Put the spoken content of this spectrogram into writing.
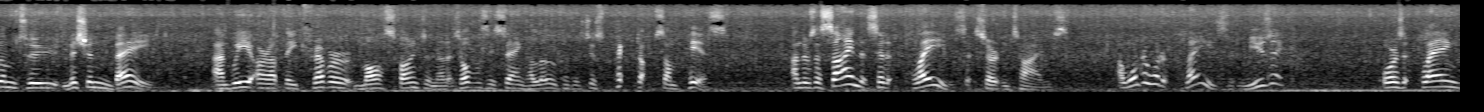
Welcome to Mission Bay. And we are at the Trevor Moss Fountain, and it's obviously saying hello because it's just picked up some pace. And there's a sign that said it plays at certain times. I wonder what it plays. Is it music? Or is it playing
